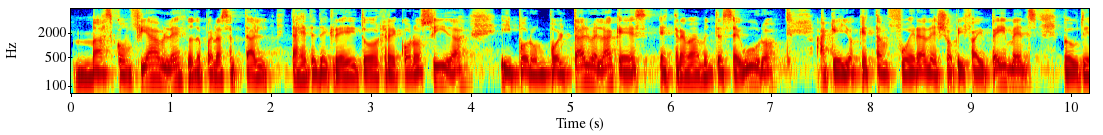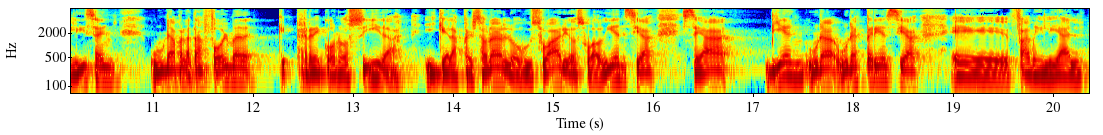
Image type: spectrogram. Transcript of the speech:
más confiables, donde pueden aceptar tarjetas de crédito reconocidas y por un portal, ¿verdad? Que es extremadamente seguro. Aquellos que están fuera de Shopify Payments, pues utilicen una plataforma reconocida y que las personas, los usuarios, su audiencia, sea bien, una, una experiencia eh, familiar.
